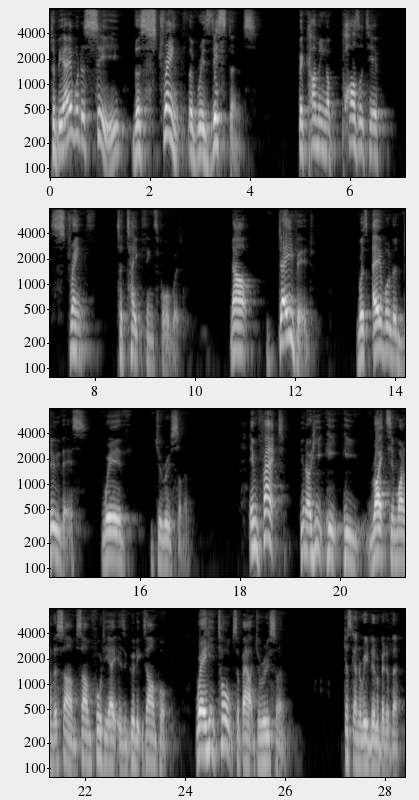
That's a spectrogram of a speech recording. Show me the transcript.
To be able to see the strength of resistance becoming a positive strength to take things forward. Now, David was able to do this with Jerusalem. In fact, you know, he, he, he writes in one of the Psalms, Psalm 48 is a good example, where he talks about Jerusalem. Just going to read a little bit of the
